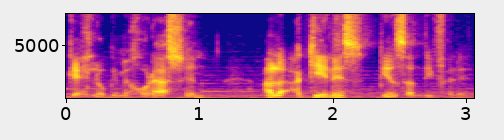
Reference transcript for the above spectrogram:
que es lo que mejor hacen, a, quienes piensan diferente.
